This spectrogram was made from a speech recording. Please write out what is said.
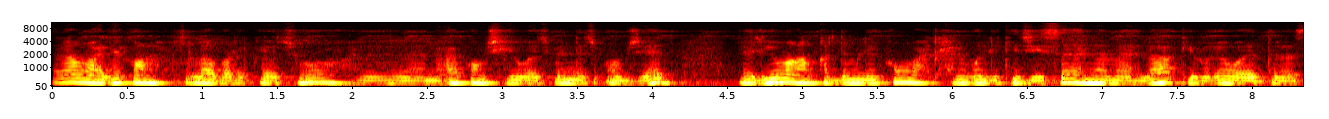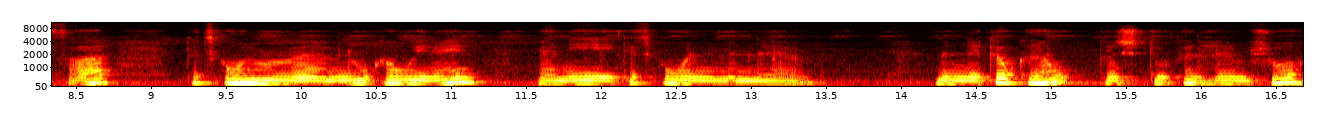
السلام عليكم ورحمة الله وبركاته. معكم شهيوات بنات أم جاد. اليوم غنقدم لكم واحد الحلوى اللي كتجي ساهلة ماهلة كيبغيوها الدراري الصغار كتكون من مكونين يعني كتكون من من كاوكاو. كنشدوه كنهرمشوه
